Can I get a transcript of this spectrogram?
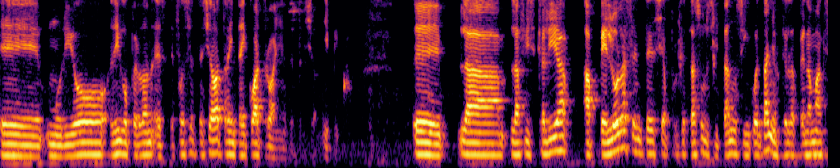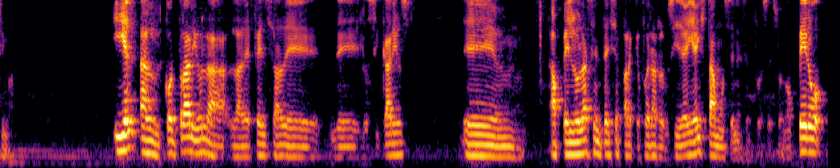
eh, murió, digo, perdón, este, fue sentenciado a 34 años de prisión y pico. Eh, la, fiscalía apeló la sentencia porque está solicitando 50 años, que es la pena máxima. Y al contrario, la, defensa de, los sicarios eh, apeló la sentencia para que fuera reducida y ahí estamos en ese proceso, ¿no? Pero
